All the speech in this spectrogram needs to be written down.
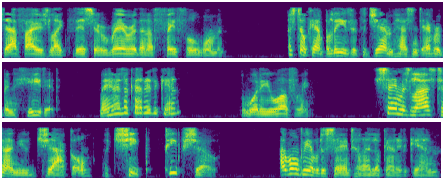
sapphires like this are rarer than a faithful woman. I still can't believe that the gem hasn't ever been heated. May I look at it again? What are you offering? Same as last time, you jackal. A cheap peep show. I won't be able to say until I look at it again.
